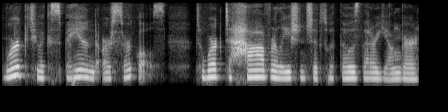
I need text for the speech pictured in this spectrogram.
work to expand our circles, to work to have relationships with those that are younger,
